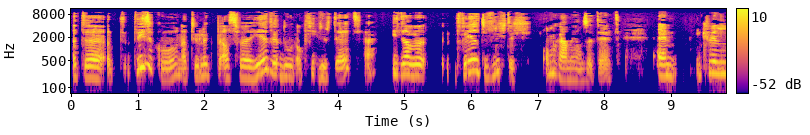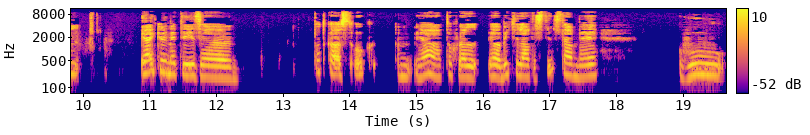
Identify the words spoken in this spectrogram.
het, uh, het, het, risico natuurlijk, als we heel veel doen op vier uur tijd, hè, is dat we veel te vluchtig omgaan met onze tijd. En ik wil, ja, ik wil met deze podcast ook um, ja, toch wel ja, een beetje laten stilstaan bij hoe,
